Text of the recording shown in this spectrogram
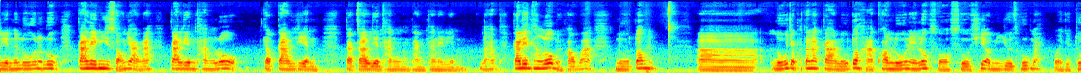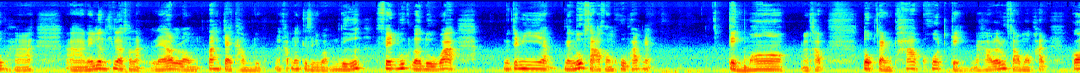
เรียนนะรู้นะลูก การเรียนมีสองอย่างนะ การเรียนทางโลกกับการเรียนกับการเรียนทางทางทางในเรียนนะครับ การเรียนทางโลกหมายความว่าหนูต้องรู้จากพัฒนาการหนูต้องหาความรู้ในโลกโซเชียลมี YouTube ไหมเปิด YouTube หาในเรื่องที่เราถนัดแล้วลองตั้งใจทำดูนะครับนั่นคือสิ่งที่บอกหรือ Facebook เราดูว่ามันจะมีอย่างลูกสาวของครูพัฒเนี่ยเก่งมากนะครับ ตกแต่งภาพโคตรเก่งนะครับ แล้วลูกสาวหมอพัฒก็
